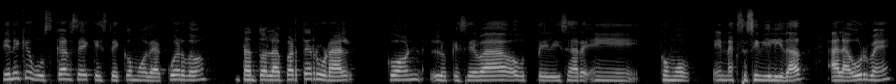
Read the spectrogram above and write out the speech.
Tiene que buscarse que esté como de acuerdo tanto la parte rural con lo que se va a utilizar eh, como en accesibilidad a la urbe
